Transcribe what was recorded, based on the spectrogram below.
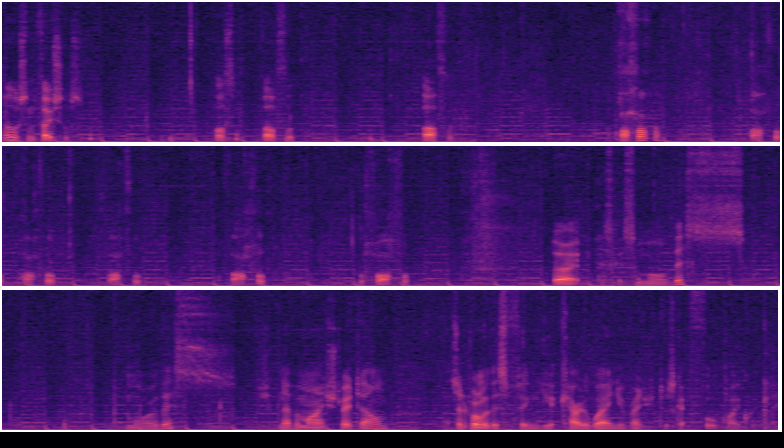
Oh, some fossils. Fossil. Fossil. Fossil. Fossil. Fossil. Fossil. Fossil. Fossil. Fossil. Alright, let's get some more of this. More of this. Should never mind straight down. So the problem with this thing, you get carried away and you eventually just get full quite quickly.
